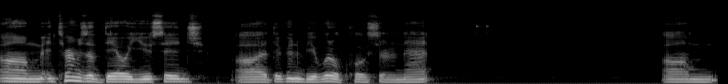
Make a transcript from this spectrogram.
um, in terms of daily usage, uh, they're going to be a little closer than that. Um,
